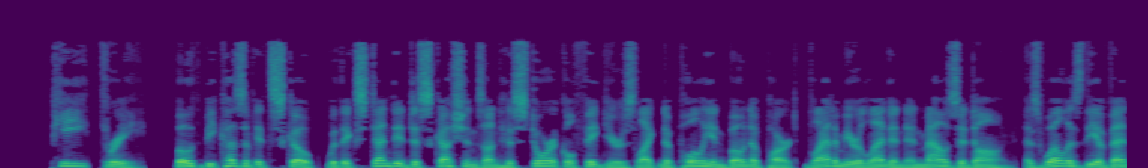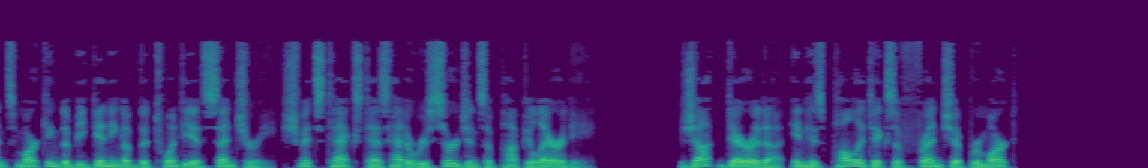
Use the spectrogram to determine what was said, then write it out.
p. 3. Both because of its scope, with extended discussions on historical figures like Napoleon Bonaparte, Vladimir Lenin and Mao Zedong, as well as the events marking the beginning of the 20th century, Schmitt's text has had a resurgence of popularity. Jacques Derrida, in his Politics of Friendship remarked,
